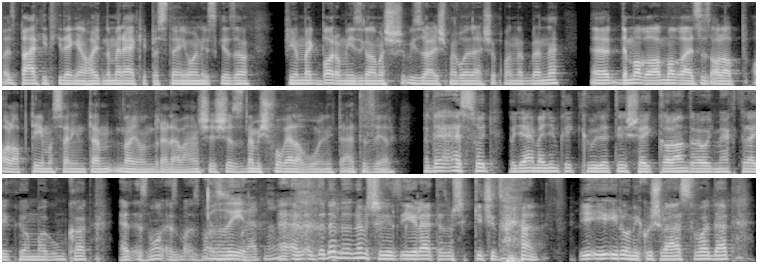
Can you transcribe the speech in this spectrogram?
ez bárkit hidegen hagyna, mert elképesztően jól néz ki ez a film, meg barom izgalmas vizuális megoldások vannak benne, de maga, maga ez az alap, alap téma szerintem nagyon releváns, és ez nem is fog elavulni, tehát azért de ez, hogy, hogy elmegyünk egy küldetésre, egy kalandra, hogy megtaláljuk önmagunkat, ez, ez, ez, ez, ez, ez az élet, nem? Ez, ez, nem, nem is, hogy az élet, ez most egy kicsit olyan ironikus válasz volt, de hát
